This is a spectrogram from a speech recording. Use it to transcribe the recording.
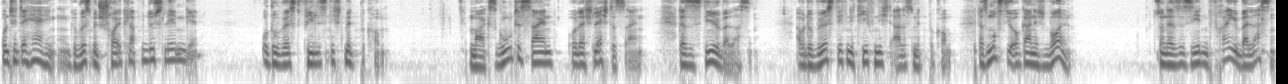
und hinterherhinken. Du wirst mit Scheuklappen durchs Leben gehen und du wirst vieles nicht mitbekommen. Mag's Gutes sein oder Schlechtes sein, das ist dir überlassen. Aber du wirst definitiv nicht alles mitbekommen. Das musst du auch gar nicht wollen sondern es ist jedem frei überlassen.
